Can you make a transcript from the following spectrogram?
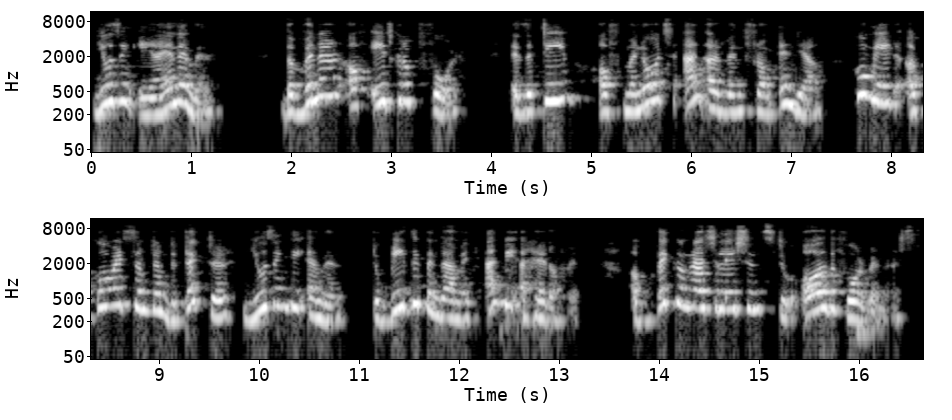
using AI and ML. The winner of age group 4 is a team of Manoj and Arvind from India who made a COVID symptom detector using the ML to beat the pandemic and be ahead of it. A big congratulations to all the four winners.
